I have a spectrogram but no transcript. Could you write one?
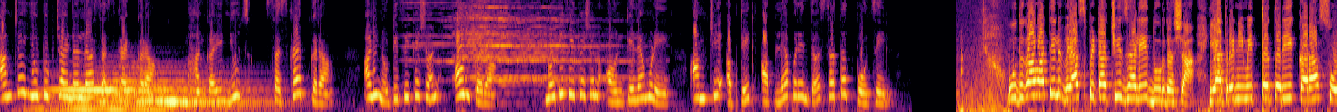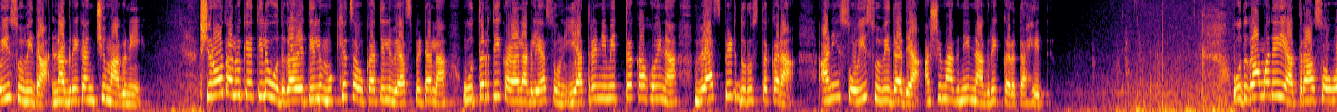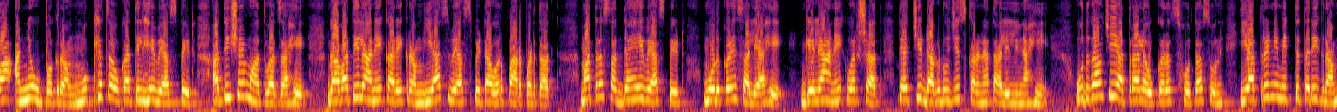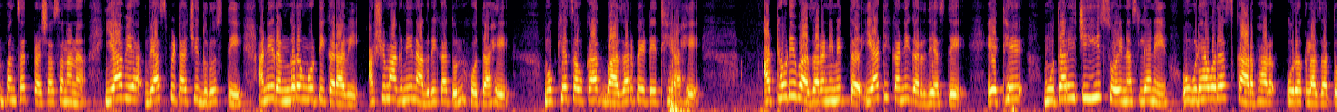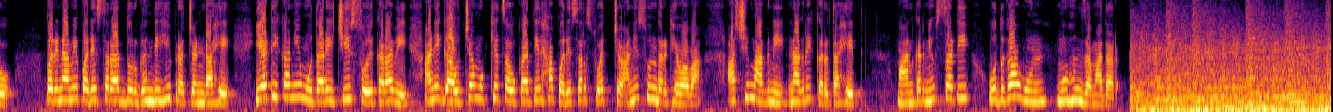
आमच्या यूट्यूब चॅनलला सबस्क्राईब करा. महानकारी न्यूज सबस्क्राईब करा आणि नोटिफिकेशन ऑन करा. नोटिफिकेशन ऑन केल्यामुळे आमचे अपडेट आपल्यापर्यंत सतत पोहोचेल. उदगावातील व्यासपीठाची झाली दुर्दशा. यात्रेनिमित्त तरी करा सोयी सुविधा नागरिकांची मागणी. शिरोळ तालुक्यातील उदगाव येथील मुख्य चौकातील व्यासपीठाला उतरती कळा लागली असून यात्रेनिमित्त का होईना व्यासपीठ दुरुस्त करा आणि सोयी सुविधा द्या अशी मागणी नागरिक करत आहेत. उदगावमध्ये यात्रा सोवा अन्य उपक्रम मुख्य चौकातील हे व्यासपीठ अतिशय महत्वाचं आहे. गावातील अनेक कार्यक्रम याच व्यासपीठावर पार पडतात. मात्र सध्या हे व्यासपीठ मोडकळीस आले आहे. गेल्या अनेक वर्षात त्याची डागडुजीच करण्यात आलेली नाही. उदगावची यात्रा लवकरच होत असून यात्रेनिमित्त तरी ग्रामपंचायत प्रशासनानं या व्या- व्यासपीठाची दुरुस्ती आणि रंगरंगोटी करावी अशी मागणी नागरिकातून होत आहे. मुख्य चौकात बाजारपेठेतही आहे. आठवडी बाजारानिमित्त या ठिकाणी गर्दी असते. येथे मुतारीचीही सोय नसल्याने उघड्यावरच कारभार उरकला जातो. परिणामी परिसरात दुर्गंधीही प्रचंड आहे. या ठिकाणी मुतारीची सोय करावी आणि गावच्या मुख्य चौकातील हा परिसर स्वच्छ आणि सुंदर ठेवावा अशी मागणी नागरिक करत आहेत. महानकर न्यूजसाठी उदगावहून मोहन जमादार.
